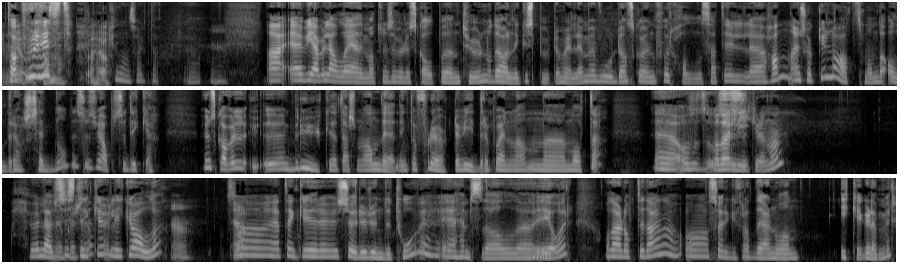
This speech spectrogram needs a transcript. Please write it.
mye Takk for det sist! Ja. Kunne han sagt det. Ja. Nei, eh, Vi er vel alle enige med at hun selvfølgelig skal på den turen, og det har hun ikke spurt om heller. Men hvordan skal hun forholde seg til eh, han? Nei, Hun skal ikke late som om det aldri har skjedd noe. Det syns vi absolutt ikke. Hun skal vel uh, bruke dette som en anledning til å flørte videre på en eller annen uh, måte. Uh, og, Og da liker hun han? Hun er laus i strikket, liker jo alle. Ja. Så jeg tenker vi kjører runde to vi, i Hemsedal mm. i Mhm. år. Og da er det opp til deg da, å sørge for at det er noe han ikke glemmer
